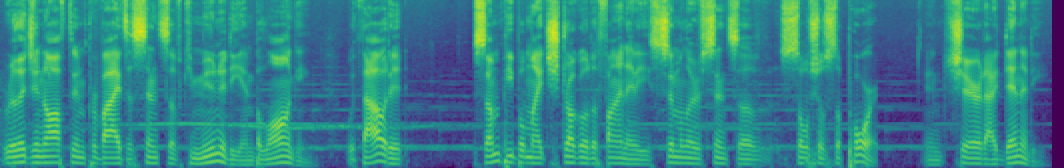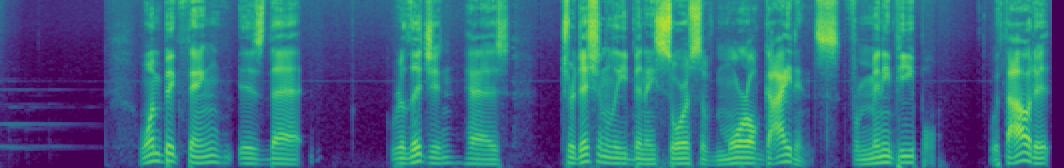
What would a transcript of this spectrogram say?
Religion often provides a sense of community and belonging. Without it, some people might struggle to find a similar sense of social support and shared identity. One big thing is that religion has traditionally been a source of moral guidance for many people. Without it,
